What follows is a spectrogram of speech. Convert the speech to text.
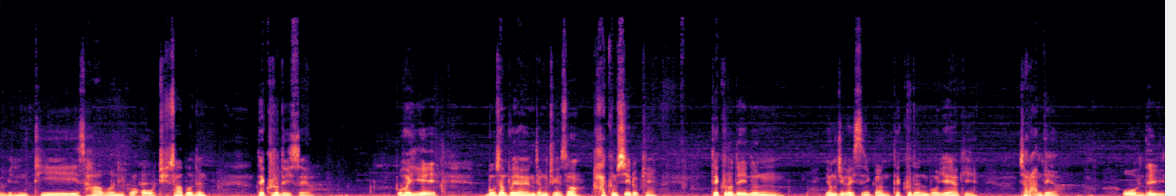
여기는 D 4번이고, 오 D 4번은 데크로 돼 있어요. 오 이게 몽산포 야영장 중에서 가끔씩 이렇게 데크로 돼 있는 영지가 있으니까 데크는 뭐 예약이 잘 안 돼요. 오 근데 이-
